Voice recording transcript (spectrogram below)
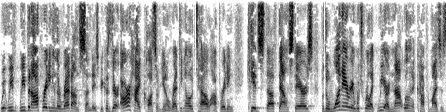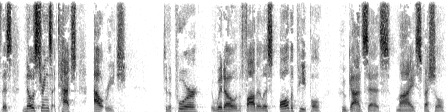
we, have we've, we've been operating in the red on Sundays because there are high costs of, you know, renting a hotel, operating kids stuff downstairs. But the one area which we're like, we are not willing to compromise is this. No strings attached outreach to the poor, the widow, the fatherless, all the people who God says, my special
